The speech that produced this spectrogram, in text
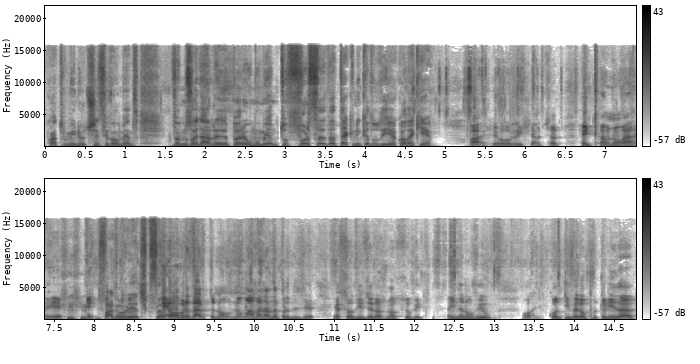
4 eh, minutos sensivelmente. Vamos olhar eh, para o momento força da técnica do dia. Qual é que é? Ah, é o Richardson. Então não há, é, é de facto, é obra de arte, não, não há mais nada para dizer. É só dizer aos nossos ouvintes. Ainda não viu? Olha, quando tiver a oportunidade,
